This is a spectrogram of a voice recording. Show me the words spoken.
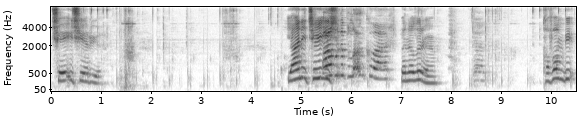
Şey işe yarıyor. Yani şey Aa burada plank var. Ben alırım. Gel. Kafam bir,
